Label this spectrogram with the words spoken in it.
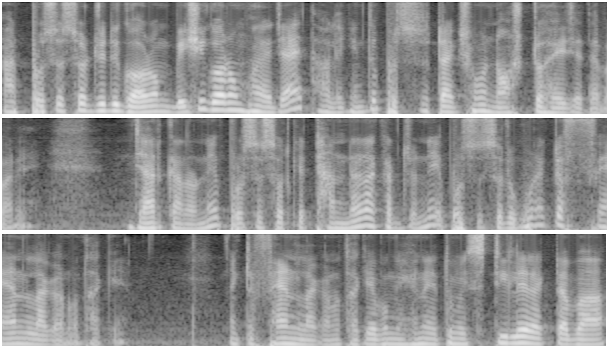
আর প্রসেসর যদি গরম, বেশি গরম হয়ে যায়, তাহলে কিন্তু প্রসেসরটা একসময় নষ্ট হয়ে যেতে পারে। যার কারণে প্রসেসরকে ঠান্ডা রাখার জন্য এই প্রসেসরের উপর একটা ফ্যান লাগানো থাকে। একটা ফ্যান লাগানো থাকে এবং এখানে তুমি স্টিলের একটা বা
